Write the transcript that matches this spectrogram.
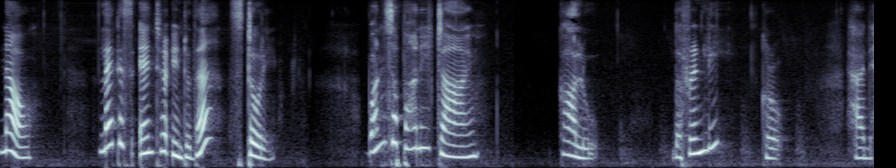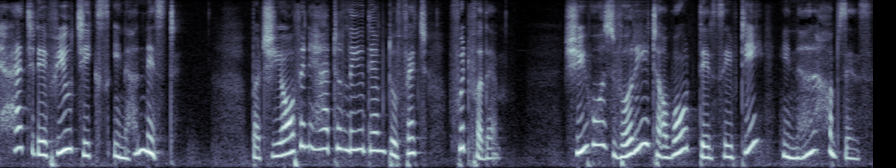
Now, let us enter into the story. Once upon a time, Kalu, the friendly crow, had hatched a few chicks in her nest, but she often had to leave them to fetch food for them. She was worried about their safety in her absence.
